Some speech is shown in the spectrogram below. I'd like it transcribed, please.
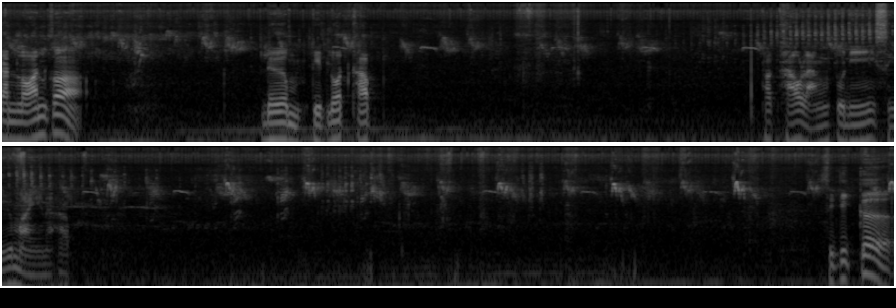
กันร้อนก็เดิมติดรถครับ พักเท้าหลังตัวนี้ซื้อใหม่นะครับ สติกเกอร์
